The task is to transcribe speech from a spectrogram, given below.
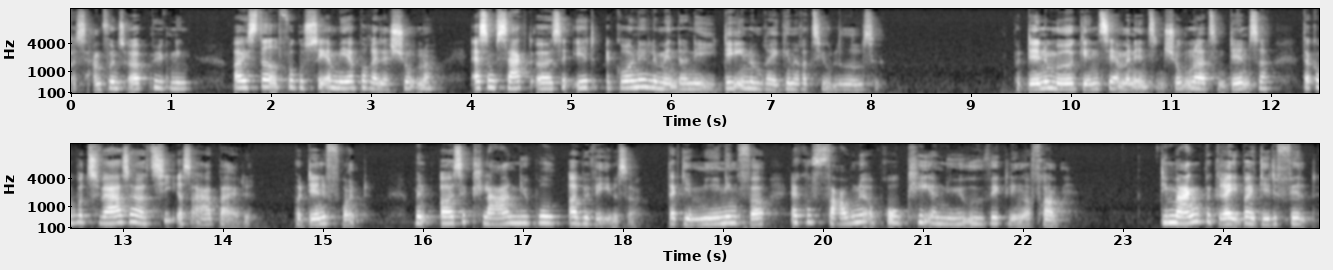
og samfundsopbygning, og i stedet fokusere mere på relationer er som sagt også et af grundelementerne i ideen om regenerativ ledelse. På denne måde genser man intentioner og tendenser, der går på tværs af årtiers arbejde på denne front, men også klare nybrud og bevægelser, der giver mening for at kunne fagne og provokere nye udviklinger frem. De mange begreber i dette felt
